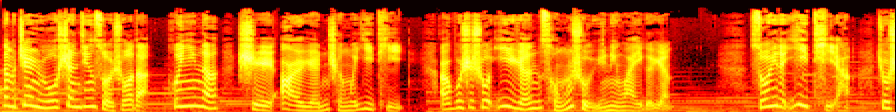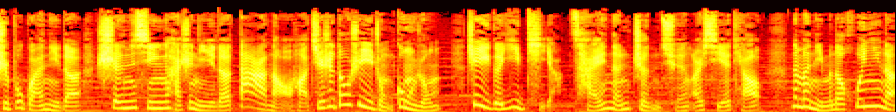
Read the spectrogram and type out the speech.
那么，正如圣经所说的，婚姻呢是二人成为一体，而不是说一人从属于另外一个人。所谓的一体啊。就是不管你的身心还是你的大脑哈，其实都是一种共融，这个一体啊才能整全而协调。那么你们的婚姻呢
